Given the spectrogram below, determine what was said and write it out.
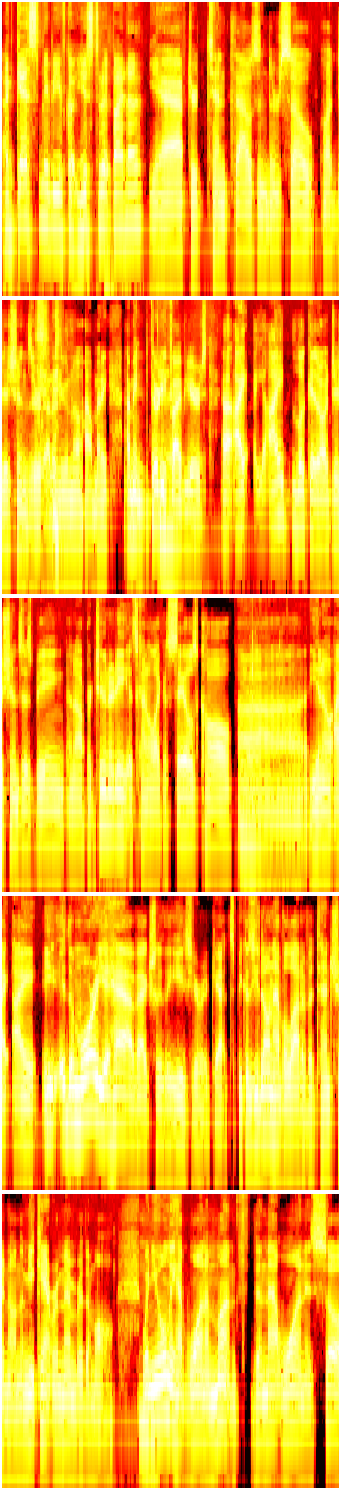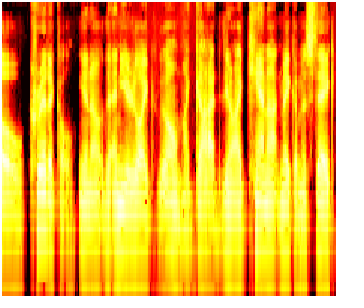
I guess maybe you've got used to it by now. Yeah, after 10,000 or so auditions, or I don't even know how many. I mean, 35 years. Uh, I I look at auditions as being an opportunity. It's kind of like a sales call. Uh, you know, I, I the more you have, actually, the easier it gets because you don't have a lot of attention on them. You can't remember them all. When you only have one a month, then that one is so critical, you know, and you're like, oh my God, you know, I cannot make a mistake.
